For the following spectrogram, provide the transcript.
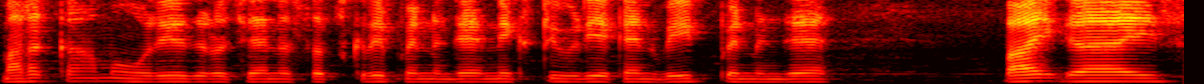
மறக்காமல் ஒரே தடவை சேனலை சப்ஸ்கிரைப் பண்ணுங்கள் நெக்ஸ்ட் வீடியோக்காண்டி வெயிட் பண்ணுங்கள் பாய் காய்ஸ்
